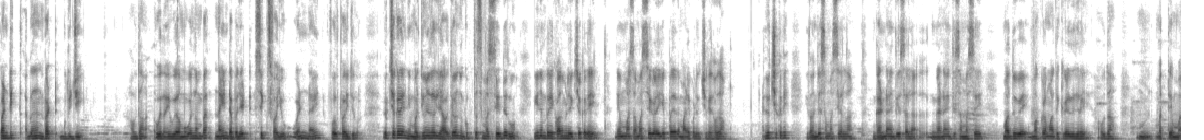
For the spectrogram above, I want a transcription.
ಪಂಡಿತ್ ಅಭಿನಂದನ್ ಭಟ್ ಗುರುಜಿ. ಹೌದಾ? ಇವರ mobile number nine double eight six five one nine four five zero. ವೀಕ್ಷಕರೇ, ನಿಮ್ಮ ಜೀವನದಲ್ಲಿ ಯಾವುದೇ ಒಂದು ಗುಪ್ತ ಸಮಸ್ಯೆ ಇದ್ದರೂ ಈ ನಂಬರಿಗೆ ಕಾಲ್ ಮಾಡಿ ವೀಕ್ಷಕರೇ. ನಿಮ್ಮ ಸಮಸ್ಯೆಗಳಿಗೆ ಪರಿಹಾರ ಮಾಡಿಕೊಳ್ಳಿ ವೀಕ್ಷಕರೇ. ಹೌದಾ? ವೀಕ್ಷಕರೇ, ಇದೊಂದೇ ಸಮಸ್ಯೆ ಅಲ್ಲ. ಗಂಡ ಹೆಂಡತಿ ಸಲ, ಗಂಡ ಹೆಂಡತಿ ಸಮಸ್ಯೆ, ಮದುವೆ, ಮಕ್ಕಳ ಮಾತು ಕೇಳಿದರೆ ಹೌದಾ? ಮತ್ತು ಮ,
